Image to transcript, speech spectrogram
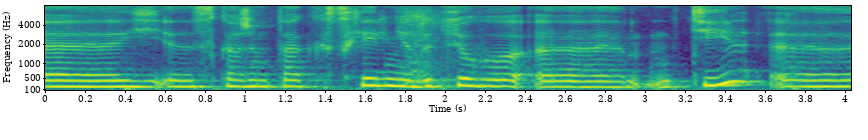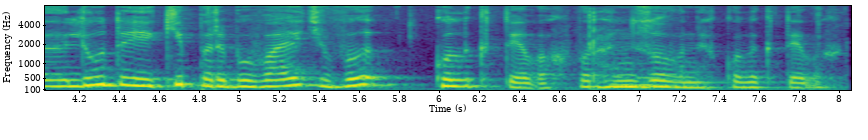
е, скажімо так, схильні до цього е, ті е, люди, які перебувають в колективах, в організованих колективах.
